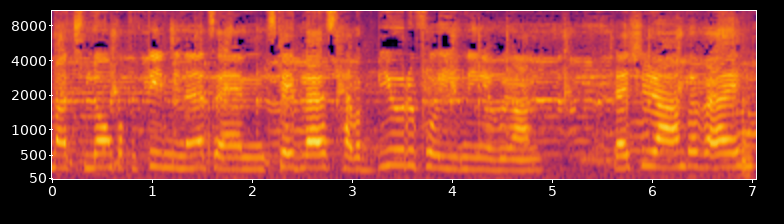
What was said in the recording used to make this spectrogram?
much long for 15 minutes and stay blessed. Have a beautiful evening everyone. Jai Shri Ram. Bye bye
